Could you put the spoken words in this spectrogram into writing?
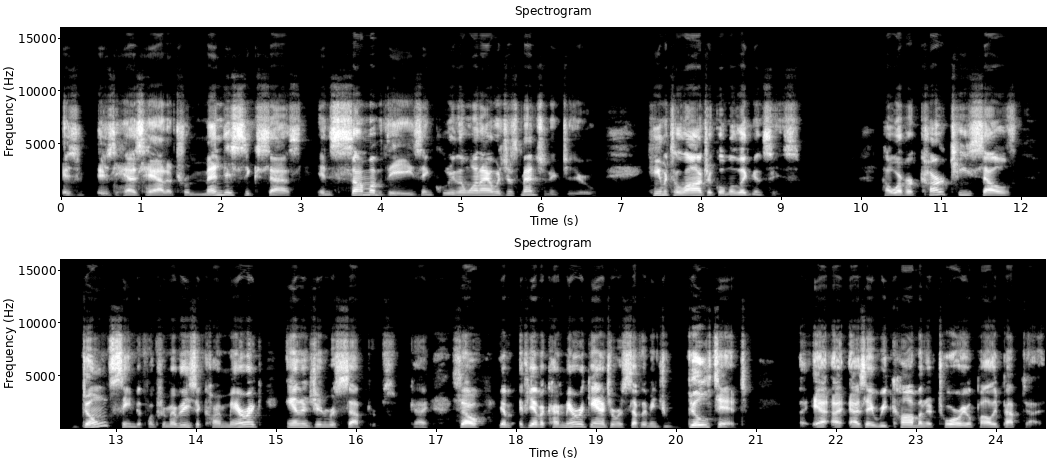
is, is has had a tremendous success in some of these, including the one I was just mentioning to you, hematological malignancies. However, CAR T cells don't seem to function. Remember, these are chimeric antigen receptors. Okay, so if you have a chimeric antigen receptor, that means you built it as a recombinatorial polypeptide.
